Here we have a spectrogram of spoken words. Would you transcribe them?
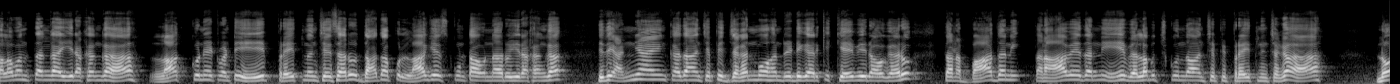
బలవంతంగా ఈ రకంగా లాక్కునేటువంటి ప్రయత్నం చేశారు దాదాపు లాగేసుకుంటా ఉన్నారు ఈ రకంగా. ఇది అన్యాయం కదా అని చెప్పి జగన్మోహన్ రెడ్డి గారికి కేవీ రావు గారు తన బాధని తన ఆవేదన్ని వెళ్ళబుచ్చుకుందాం అని చెప్పి ప్రయత్నించగా నో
